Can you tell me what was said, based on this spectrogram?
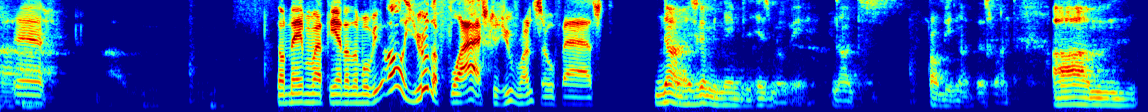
Uh, Eh. They'll name him at the end of the movie. Oh, you're the Flash because you run so fast. No, no, he's going to be named in his movie. Not probably not this one. Um,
